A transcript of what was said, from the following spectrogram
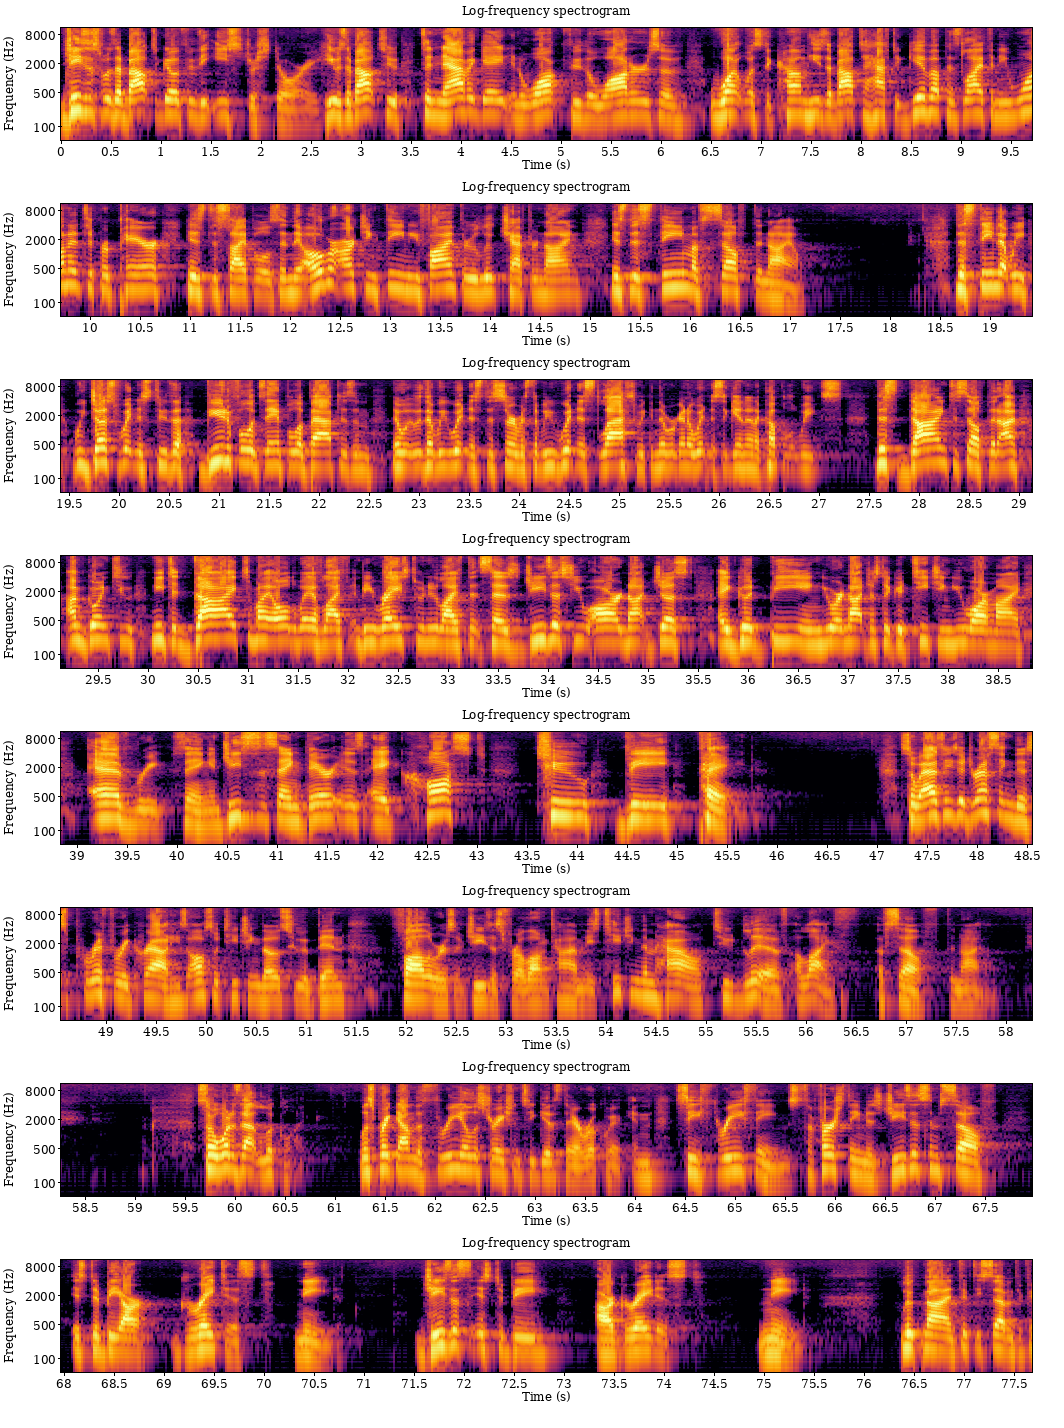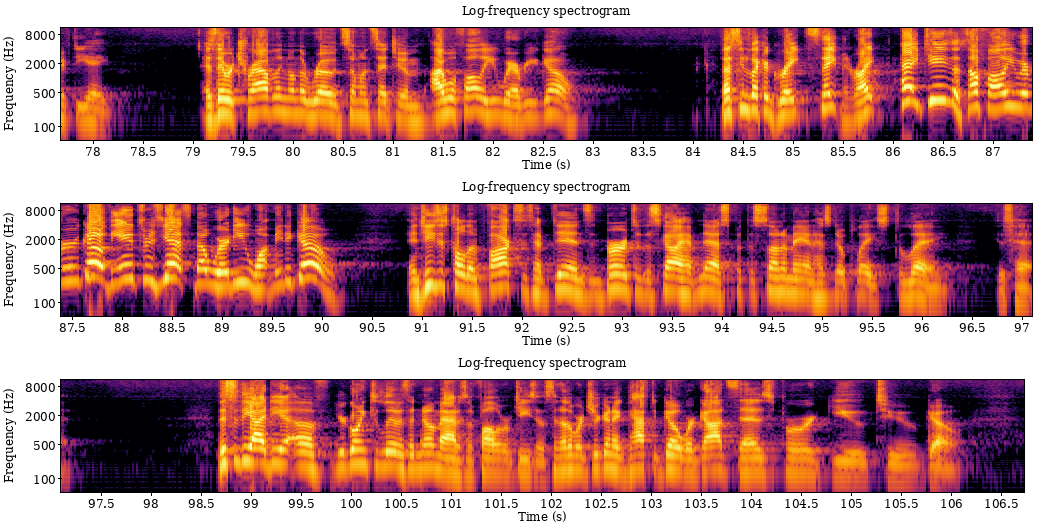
Jesus was about to go through the Easter story. He was about to, to navigate and walk through the waters of what was to come. He's about to have to give up his life, and he wanted to prepare his disciples. And the overarching theme you find through Luke chapter 9 is this theme of self denial this theme that we, we just witnessed through the beautiful example of baptism that we, that we witnessed this service, that we witnessed last week, and then we're going to witness again in a couple of weeks. This dying to self, that I, I'm going to need to die to my old way of life and be raised to a new life that says, Jesus, you are not just a good being, you are not just a good teaching, you are my everything. And Jesus is saying there is a cost to be paid. So, as he's addressing this periphery crowd, he's also teaching those who have been followers of Jesus for a long time, and he's teaching them how to live a life of self denial. So, what does that look like? Let's break down the three illustrations he gives there, real quick, and see three themes. The first theme is Jesus himself is to be our greatest need. Jesus is to be our greatest need. Luke 9, 57 through 58. As they were traveling on the road, someone said to him, I will follow you wherever you go. That seems like a great statement, right? Hey, Jesus, I'll follow you wherever you go. The answer is yes. Now, where do you want me to go? And Jesus told him, Foxes have dens and birds of the sky have nests, but the Son of Man has no place to lay his head. This is the idea of you're going to live as a nomad, as a follower of Jesus. In other words, you're going to have to go where God says for you to go.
